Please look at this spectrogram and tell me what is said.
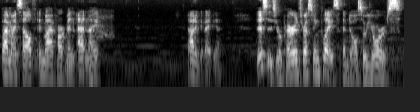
by myself, in my apartment, at night. Not a good idea. This is your parents' resting place, and also yours.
